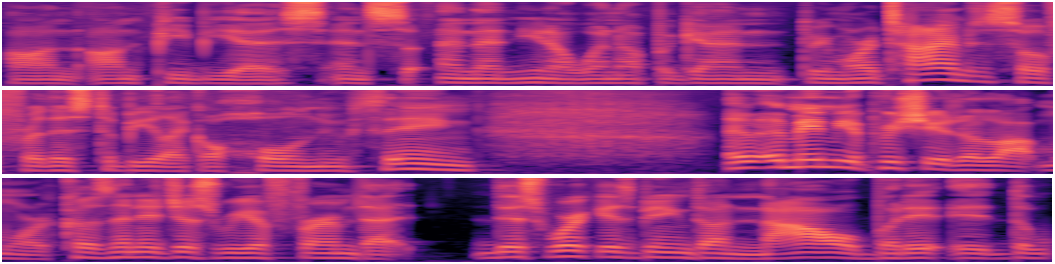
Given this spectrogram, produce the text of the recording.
on on PBS and so and then, you know, went up again three more times. And so for this to be like a whole new thing, it, it made me appreciate it a lot more because then it just reaffirmed that this work is being done now, but it, it the,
